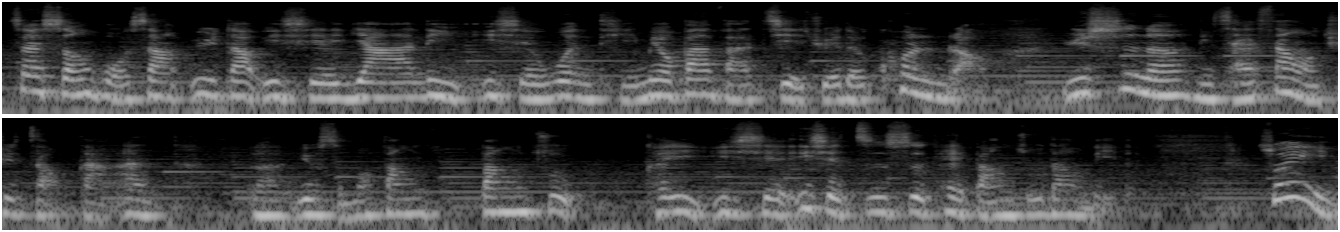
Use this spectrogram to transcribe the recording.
在生活上遇到一些压力、一些问题没有办法解决的困扰，于是呢，你才上网去找答案。呃，有什么帮帮助？可以一些一些知识可以帮助到你的，所以。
